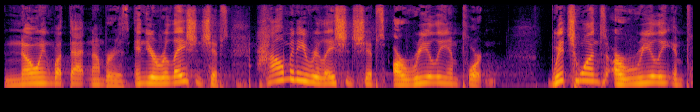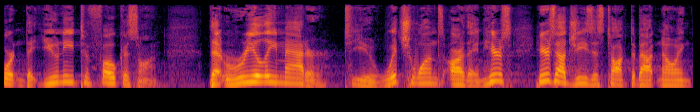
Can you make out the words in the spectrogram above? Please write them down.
knowing what that number is. In your relationships, how many relationships are really important? Which ones are really important that you need to focus on? that really matter to you. Which ones are they? And here's, here's how Jesus talked about knowing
